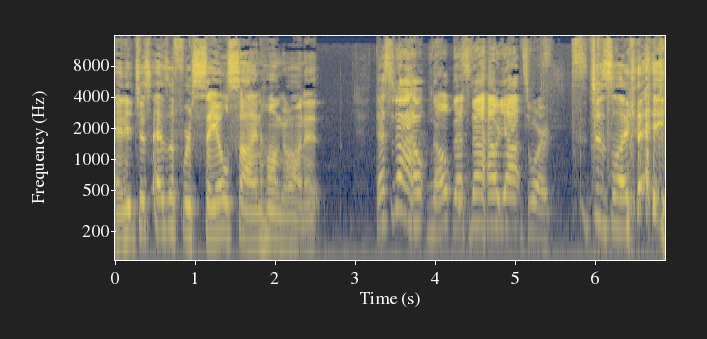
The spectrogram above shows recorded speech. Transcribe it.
and it just has a for sale sign hung on it. That's not how. Nope, that's not how yachts work. It's just like, hey,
